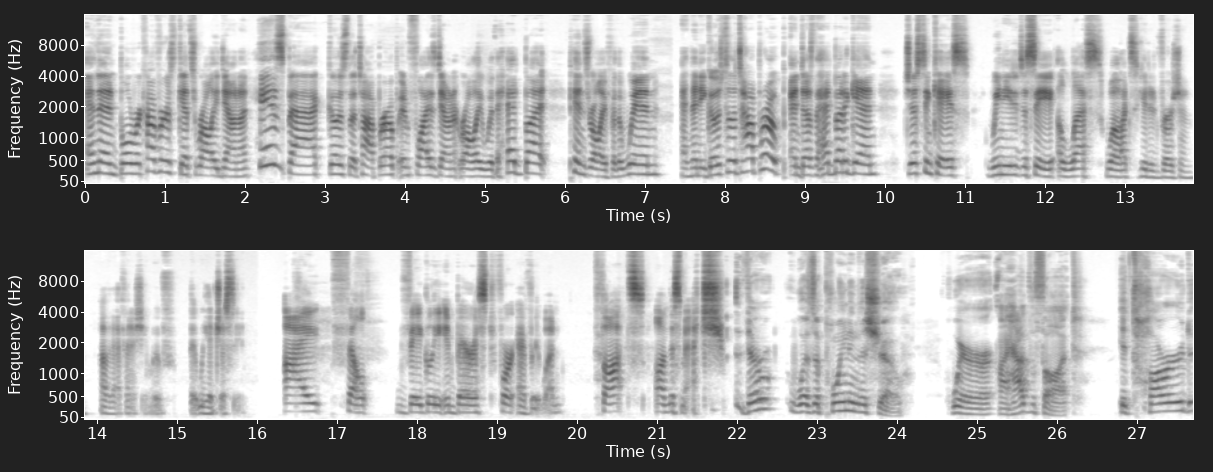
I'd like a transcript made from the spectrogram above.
And then Bull recovers, gets Rawley down on his back, goes to the top rope, and flies down at Rawley with a headbutt, pins Rawley for the win. And then he goes to the top rope and does the headbutt again, just in case we needed to see a less well executed version of that finishing move that we had just seen. I felt vaguely embarrassed for everyone. Thoughts on this match? There was a point in the show where I had the thought it's hard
